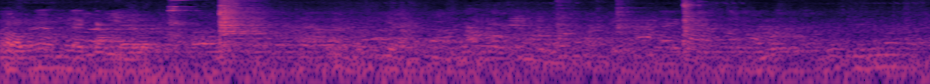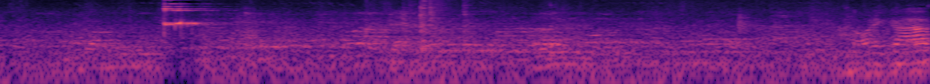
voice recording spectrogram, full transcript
เขาเนี่ยรายการเลย สวัสดีครับ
